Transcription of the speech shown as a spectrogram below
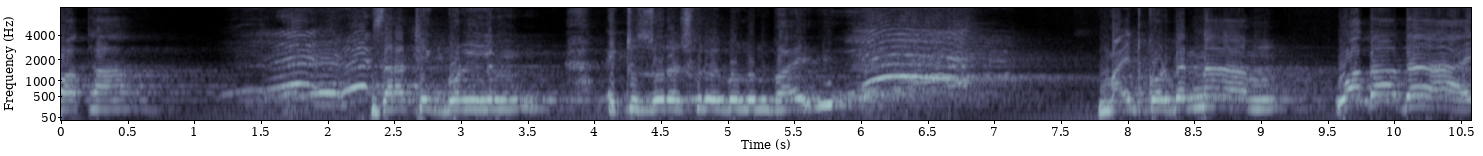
কথা। যারা ঠিক বললেন, একটু জোরে সুরে বলুন ভাই। মাইন্ড করবেন না, ওয়াদা দেয়,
